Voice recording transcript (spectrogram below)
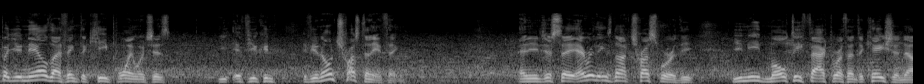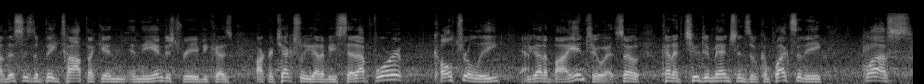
But you nailed, I think, the key point, which is, if you, can, if you don't trust anything, and you just say everything's not trustworthy, you need multi-factor authentication. Now this is a big topic in, in the industry because architecturally you got to be set up for it, culturally you got to buy into it. So kind of two dimensions of complexity, plus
